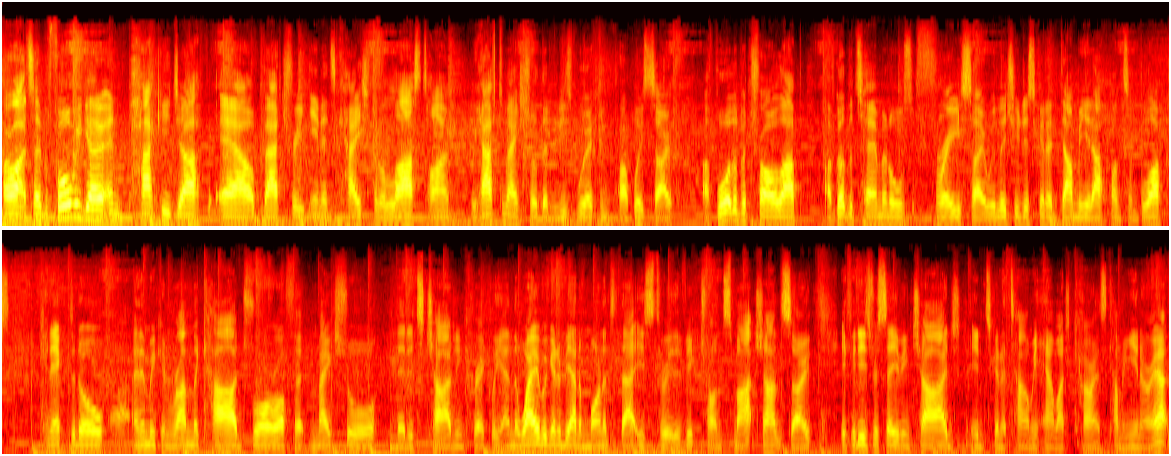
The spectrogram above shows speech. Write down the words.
All right, so before we go and package up our battery in its case for the last time, we have to make sure that it is working properly. So I've brought the Patrol up, I've got the terminals free, so we're literally just gonna dummy it up on some blocks, connect it all, and then we can run the car, draw off it, make sure that it's charging correctly. And the way we're gonna be able to monitor that is through the Victron Smart Shunt. So if it is receiving charge, it's gonna tell me how much current's coming in or out.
